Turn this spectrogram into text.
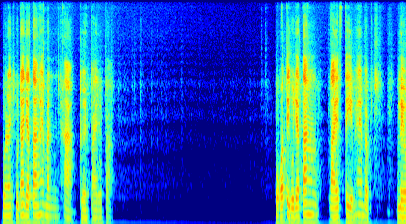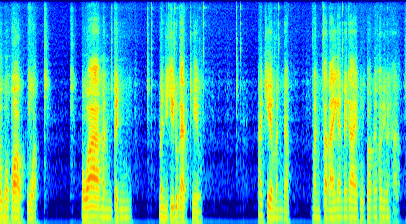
กูน่ากูน่าจะตั้งให้มันห่างเกินไปหรือเปล่า ปกติกูจะตั้งไลฟ์สตรีมให้แบบเร็วพอๆกับกูอะเพราะว่ามันเป็นมันอยู่ที่รูปแบบเกม ถ้าเกมมันแบบ มันสไนด์กันไม่ได้กูก็ไม่ค่อยมีปัญหาหรอก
